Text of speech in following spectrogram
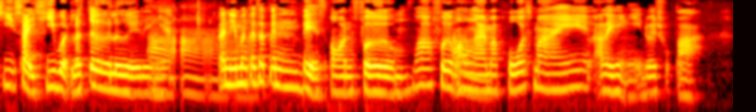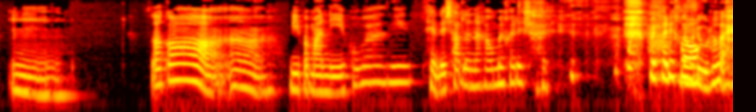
คีย์ใส่ keyword แล้วเจอเลยอะไรเงี้ย อันนี้มันก็จะเป็น based on firm ว่า firm เอางานมาโพสไหมอะไรอย่างนี้ด้วยถูกปะอืม แล้วก็อ่ามีประมาณนี้เพราะว่านี่เห็นได้ชัดเลยนะคะ ไม่ค่อยได้ใช้ ไม่ค่อยได้เข้ามาดูเท่าไหร่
